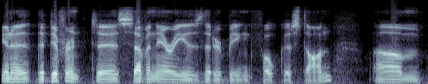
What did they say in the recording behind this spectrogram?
you know, the different uh, seven areas that are being focused on, um,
